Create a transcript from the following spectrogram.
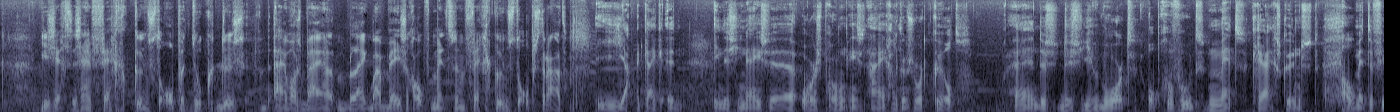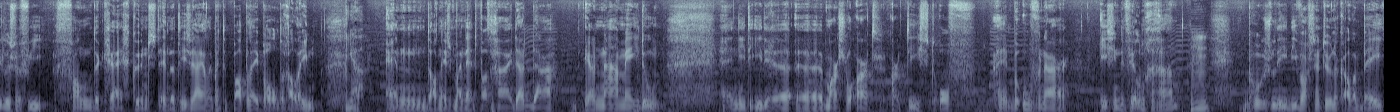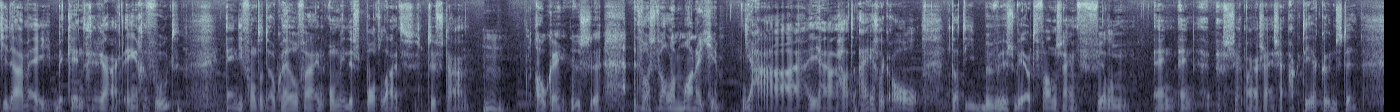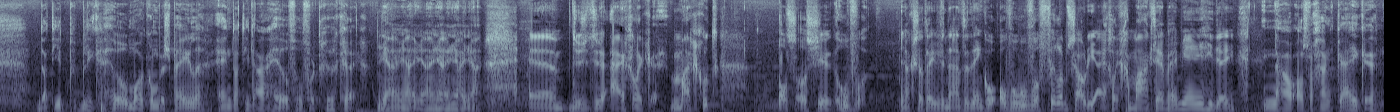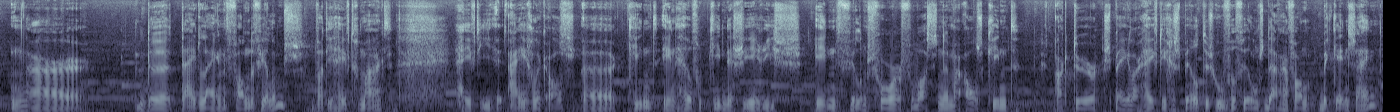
Je zegt zijn vechtkunsten op het doek. Dus hij was bij, blijkbaar bezig ook met zijn vechtkunsten op straat. Ja, kijk, eh, in de Chinese oorsprong is het eigenlijk een soort cult. Dus, dus je wordt opgevoed met krijgskunst. Met de filosofie van de krijgskunst. En dat is eigenlijk met de paplepel er al in. Ja. En dan is maar net, wat ga je daarna, erna mee doen? Niet iedere eh, martial art artiest of beoefenaar is in de film gegaan. Bruce Lee die was natuurlijk al een beetje daarmee bekend geraakt en gevoed. En die vond het ook heel fijn om in de spotlights te staan. Hmm. Oké, dus eh, het was wel een mannetje. Ja, hij, hij had eigenlijk al dat hij bewust werd van zijn film en, en eh, zeg maar zijn, zijn acteerkunsten. Dat hij het publiek heel mooi kon bespelen en dat hij daar heel veel voor terugkreeg. Ja, ja, ja, ja, ja. ja. Ehm, dus het is eigenlijk... Maar goed, als, als je... Hoeveel, ja, ik zat even na te denken over hoeveel films zou hij eigenlijk gemaakt hebben. Heb je enig idee? Nou, als we gaan kijken naar de tijdlijn van de films, wat hij heeft gemaakt, heeft hij eigenlijk als eh, kind in heel veel kinderseries, in films voor volwassenen, maar als kind, acteur, speler heeft hij gespeeld. Dus hoeveel films daarvan bekend zijn,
